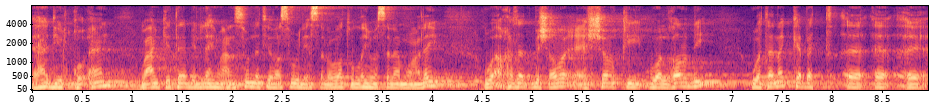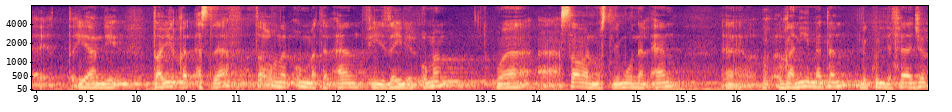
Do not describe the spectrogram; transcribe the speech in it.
هدي القرآن وعن كتاب الله وعن سنة رسوله صلوات الله وسلامه عليه وأخذت بشرائع الشرق والغرب وتنكبت يعني طريق الأسلاف. ترون الأمة الآن في ذيل الأمم وصار المسلمون الآن غنيمة لكل فاجر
